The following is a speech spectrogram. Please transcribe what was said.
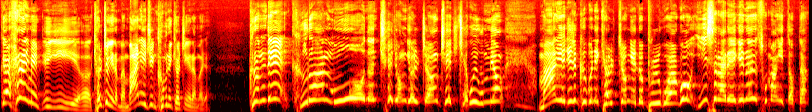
그 하나님의 이, 이 어, 결정이란 말이야. 만일 주인 그분의 결정이란 말이야. 그런데 그러한 모든 최종 결정, 최, 최고의 운명 만일 주신 그분의 결정에도 불구하고 이스라엘에게는 소망이 없다?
